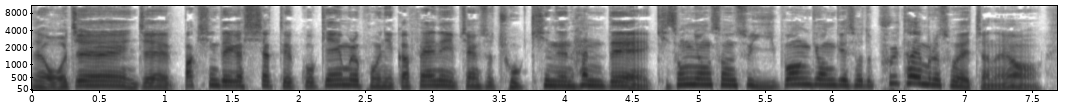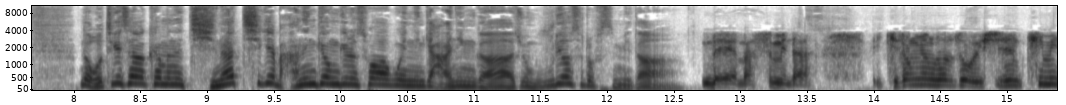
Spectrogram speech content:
네, 어제 이제 박싱데이가 시작됐고 게임을 보니까 팬의 입장에서 좋기는 한데 기성용 선수 이번 경기에서도 풀타임으로 소화했잖아요. 근데 어떻게 생각하면 지나치게 많은 경기를 소화하고 있는 게 아닌가 좀 우려스럽습니다. 네, 맞습니다. 기성용 선수 올 시즌 팀이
